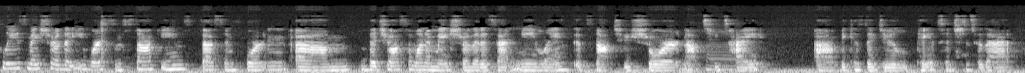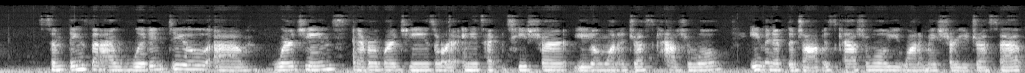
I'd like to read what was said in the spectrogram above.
please make sure that you wear some stockings. That's important. Um, but you also want to make sure that it's at knee length. It's not too short, not too mm-hmm. tight, um, because they do pay attention to that. Some things that I wouldn't do um, wear jeans, never wear jeans or any type of t shirt. You don't want to dress casual. Even if the job is casual, you want to make sure you dress up.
